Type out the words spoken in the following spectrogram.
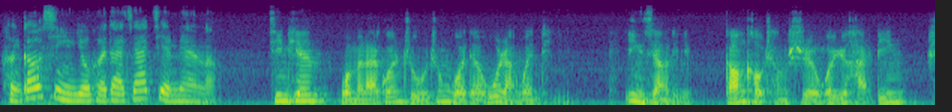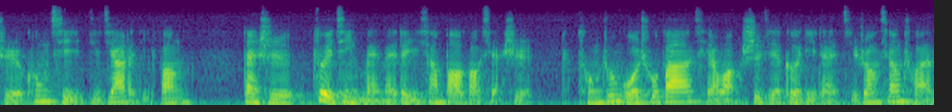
很高兴又和大家见面了。今天我们来关注中国的污染问题。印象里，港口城市位于海滨，是空气极佳的地方。但是最近美媒的一项报告显示。从中国出发前往世界各地的集装箱船，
